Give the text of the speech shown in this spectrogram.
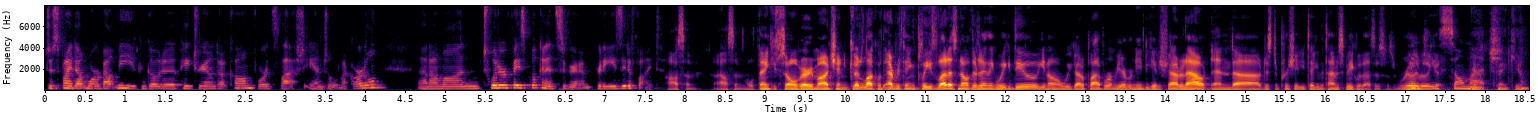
just find out more about me, you can go to patreon.com forward slash Angela McArdle. And I'm on Twitter, Facebook, and Instagram. Pretty easy to find. Awesome. Awesome. Well, thank you so very much and good luck with everything. Please let us know if there's anything we could do. You know, we got a platform if you ever need to get shouted out and uh, just appreciate you taking the time to speak with us. This was really, Thank really good. Thank you good. so Yeah, much. thank you.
